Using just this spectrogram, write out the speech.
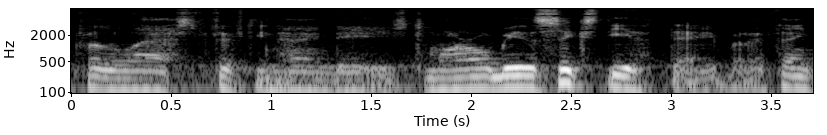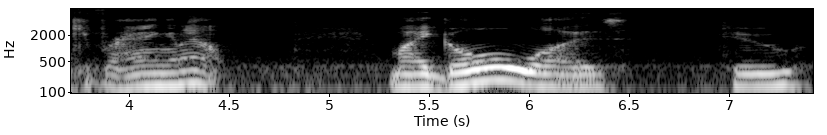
for the last 59 days. Tomorrow will be the 60th day, but I thank you for hanging out. My goal was to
